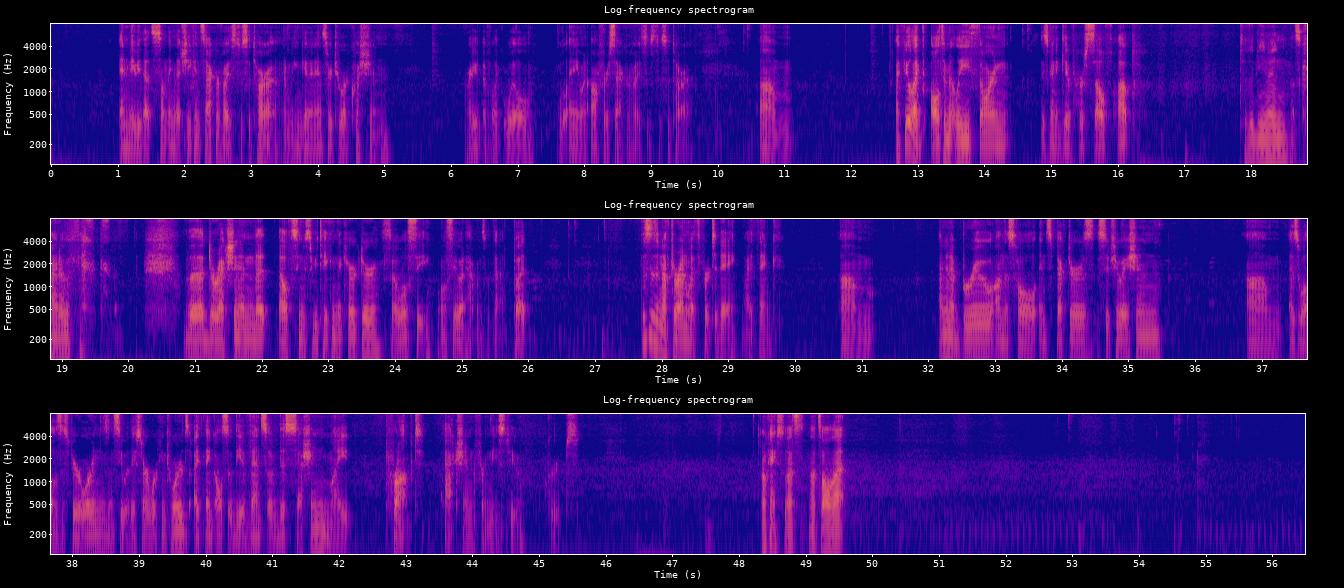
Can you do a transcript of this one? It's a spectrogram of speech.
and maybe that's something that she can sacrifice to Setarra, and we can get an answer to our question right? Of like, will will anyone offer sacrifices to Setarra? Um, I feel like ultimately Thorn is going to give herself up to the demon. That's kind of the direction that Elf seems to be taking the character. So we'll see. We'll see what happens with that. But this is enough to run with for today, I think. Um, I'm going to brew on this whole inspectors situation um, as well as the Spirit Wardens and see what they start working towards. I think also the events of this session might prompt action from these two groups. Okay, so that's that's all that.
